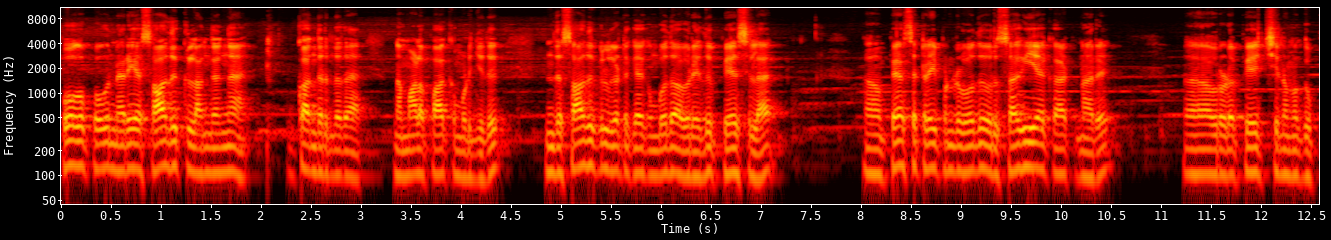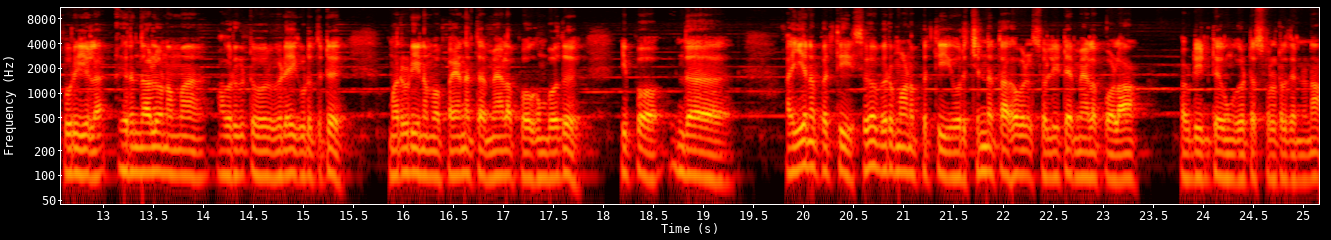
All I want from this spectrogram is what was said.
போக போக நிறைய சாதுக்கள் அங்கங்கே உட்கார்ந்துருந்ததை நம்மளால் பார்க்க முடிஞ்சுது. இந்த சாதுக்கள்கிட்ட கேட்கும்போது அவர் எதுவும் பேசலை. பேச ட்ரை பண்ணுறபோது ஒரு சகியாக காட்டினார். அவரோட பேச்சு நமக்கு புரியலை. இருந்தாலும் நம்ம அவர்கிட்ட ஒரு விடை கொடுத்துட்டு மறுபடியும் நம்ம பயணத்தை மேலே போகும்போது இப்போது இந்த ஐயனை பற்றி சிவபெருமானை பற்றி ஒரு சின்ன தகவல் சொல்லிகிட்டே மேலே போகலாம் அப்படின்ட்டு உங்ககிட்ட சொல்கிறது என்னென்னா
